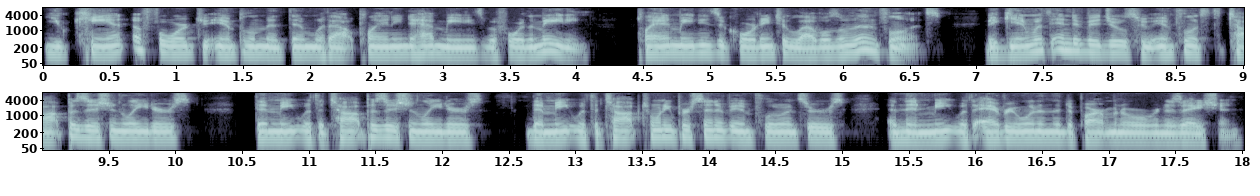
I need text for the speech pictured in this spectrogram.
you can't afford to implement them without planning to have meetings before the meeting. Plan meetings according to levels of influence. Begin with individuals who influence the top position leaders, then meet with the top position leaders, then meet with the top 20% of influencers, and then meet with everyone in the department or organization.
